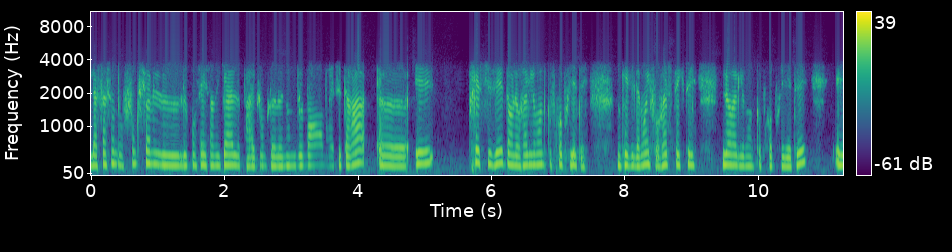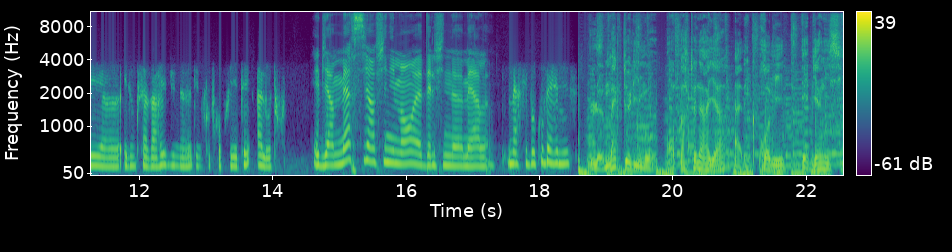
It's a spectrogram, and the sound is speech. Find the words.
la façon dont fonctionne le, le conseil syndical, par exemple le nombre de membres, etc., euh, est précisé dans le règlement de copropriété. Donc évidemment, il faut respecter le règlement de copropriété et, euh, et donc ça varie d'une d'une copropriété à l'autre. Eh bien, merci infiniment euh, Delphine Merle. Merci beaucoup, Bérénice. Le Mac de Limo, en partenariat avec Promis et Bien Ici.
